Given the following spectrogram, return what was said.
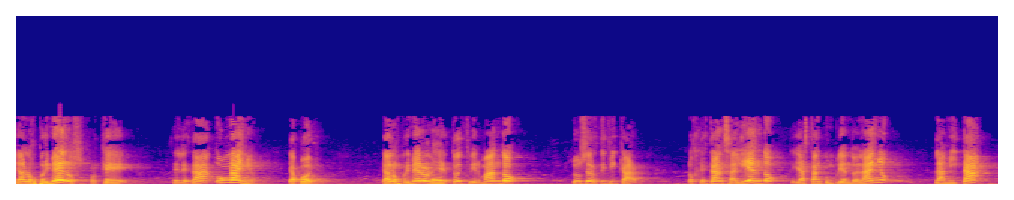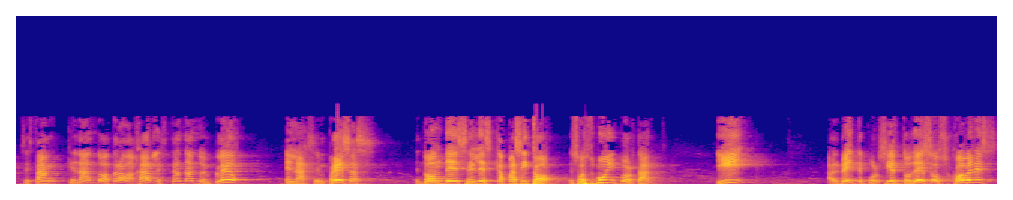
ya los primeros, porque se les da un año de apoyo. Ya los primeros les estoy firmando su certificado. Los que están saliendo, que ya están cumpliendo el año, la mitad se están quedando a trabajar, les están dando empleo en las empresas en donde se les capacitó. Eso es muy importante. Y al 20% de esos jóvenes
